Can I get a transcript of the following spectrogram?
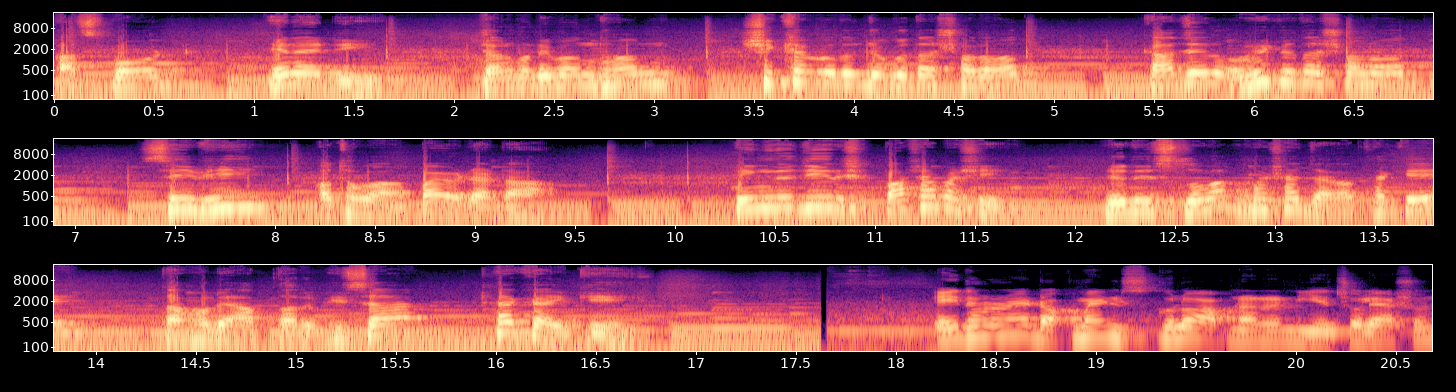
পাসপোর্ট, এনআইডি জন্ম নিবন্ধন শিক্ষাগত যোগ্যতা সনদ, কাজের অভিজ্ঞতা সনদ সিভি অথবা বায়োডাটা। ইংরেজির পাশাপাশি যদি স্লোভাক ভাষা জানা থাকে, তাহলে আপনার ভিসা ঠেকায় কে? এই ধরনের ডকুমেন্টসগুলো আপনারা নিয়ে চলে আসুন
